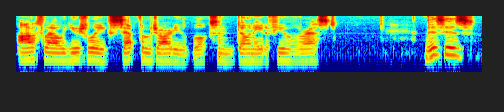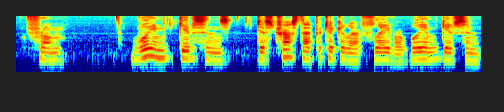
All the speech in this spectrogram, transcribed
honestly I'll usually accept the majority of the books and donate a few of the rest. This is from William Gibson's Distrust That Particular Flavor, William Gibson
